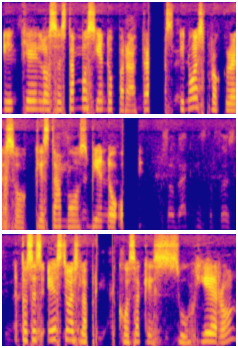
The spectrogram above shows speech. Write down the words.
y que los estamos yendo para atrás y no es progreso que estamos viendo hoy. Entonces, esto es la primera cosa que sugiero,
